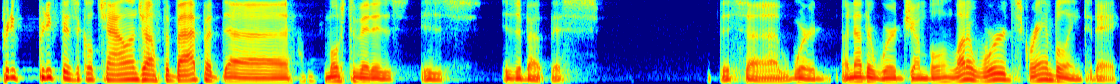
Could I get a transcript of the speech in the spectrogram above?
pretty, pretty physical challenge off the bat, but uh, most of it is is is about this this uh, word, another word jumble. A lot of word scrambling today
